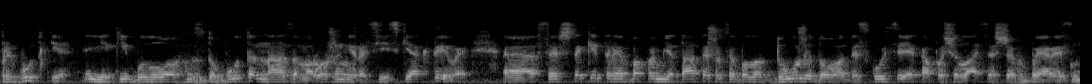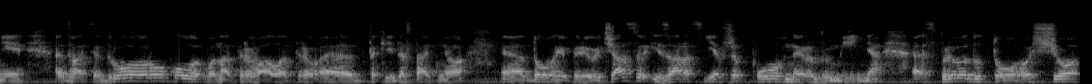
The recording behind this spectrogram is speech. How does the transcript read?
прибутки, які було здобуто на заморожені російські активи. Все ж таки треба пам'ятати, що це була дуже довга дискусія, яка почалася ще в березні 22-го року. Вона тривала трив- такий достатньо довгий період часу, і зараз є вже повне розуміння е, з приводу того, що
